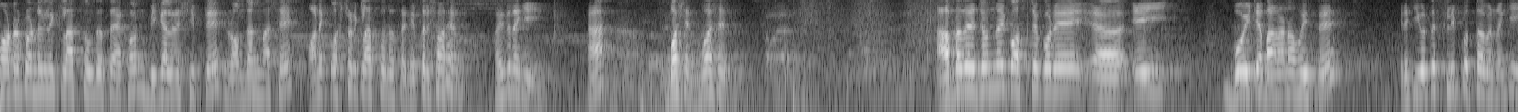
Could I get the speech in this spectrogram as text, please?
মোটর কন্ট্রোলিং ক্লাস চলতেছে এখন, বিকালের শিফটে রমজান মাসে। অনেক কষ্ট ক্লাস করতেছেন। ইফতারের সময় হয়েছে নাকি? হ্যাঁ? বসেন বসেন। আপনাদের জন্যই কষ্ট করে এই বইটা বানানো হয়েছে এটা কি করতে ফ্লিপ করতে হবে নাকি?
